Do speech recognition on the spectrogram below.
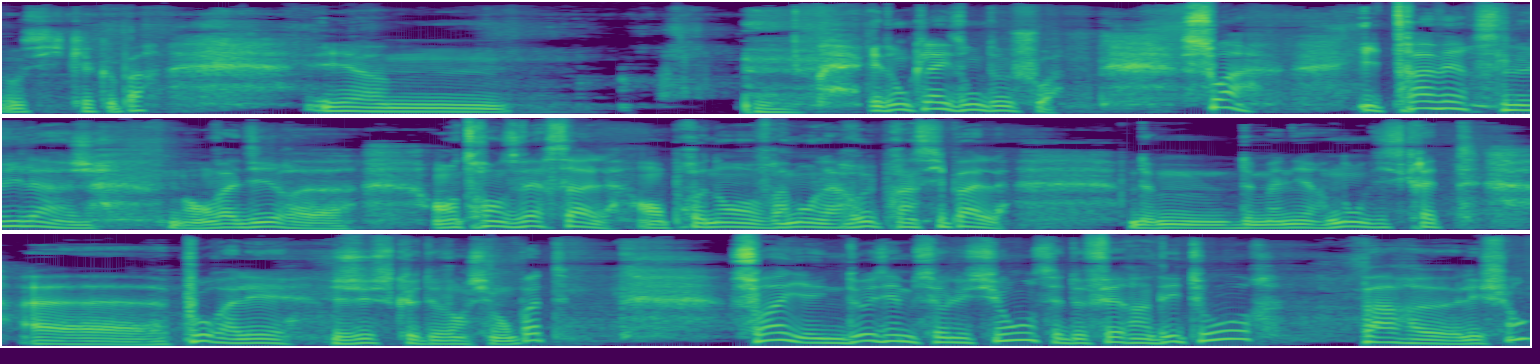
aussi quelque part. Et euh, et donc là, ils ont deux choix. Soit ils traversent le village, on va dire euh, en transversal, en prenant vraiment la rue principale de, de manière non discrète euh, pour aller jusque devant chez mon pote. Soit il y a une deuxième solution, c'est de faire un détour par euh, les champs,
